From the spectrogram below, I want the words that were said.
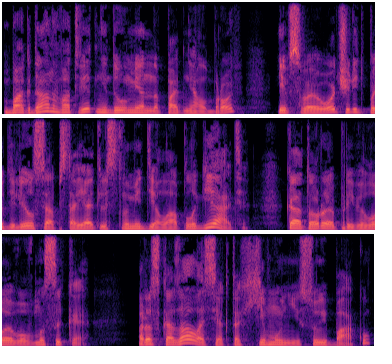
Богдан в ответ недоуменно поднял бровь и в свою очередь поделился обстоятельствами дела о плагиате, которое привело его в Масыке. Рассказал о сектах Химунису и Баку.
